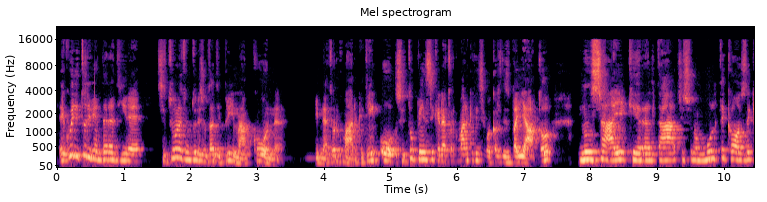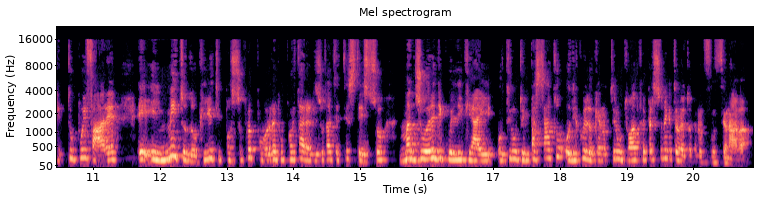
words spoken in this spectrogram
E quindi tu devi andare a dire, se tu non hai ottenuto risultati prima con il network marketing o se tu pensi che il network marketing sia qualcosa di sbagliato, non sai che in realtà ci sono molte cose che tu puoi fare e il metodo che io ti posso proporre può portare a risultati a te stesso maggiori di quelli che hai ottenuto in passato o di quello che hanno ottenuto altre persone che ti hanno detto che non funzionava.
